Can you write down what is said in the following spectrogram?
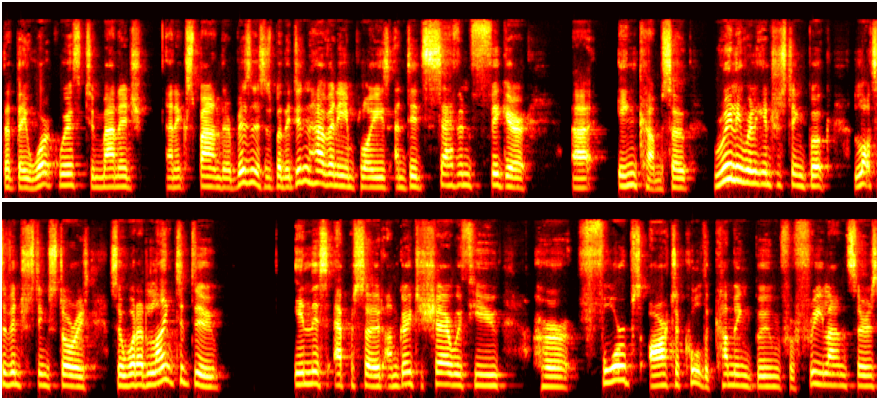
that they work with to manage and expand their businesses, but they didn't have any employees and did seven figure uh, income. So, really, really interesting book, lots of interesting stories. So, what I'd like to do in this episode, I'm going to share with you her Forbes article, The Coming Boom for Freelancers.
